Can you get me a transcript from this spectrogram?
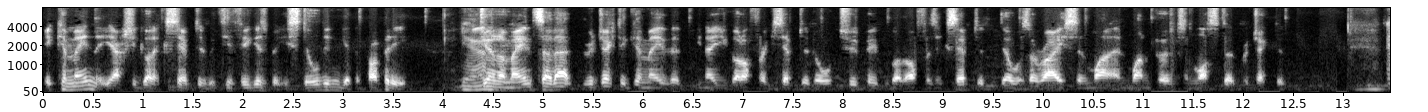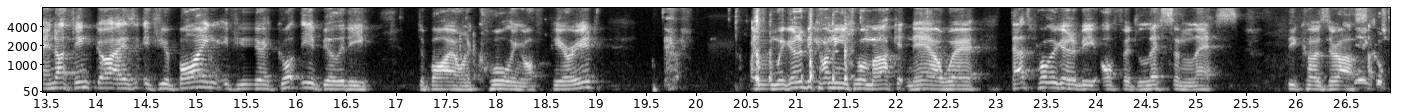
It can mean that you actually got accepted with your figures, but you still didn't get the property. Yeah. Do you know what I mean? So that rejected can mean that you know you got offer accepted, or two people got offers accepted. There was a race, and one and one person lost it, rejected. And I think, guys, if you're buying, if you've got the ability to buy on a cooling off period, and we're going to be coming into a market now where that's probably going to be offered less and less because there are yeah, such,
